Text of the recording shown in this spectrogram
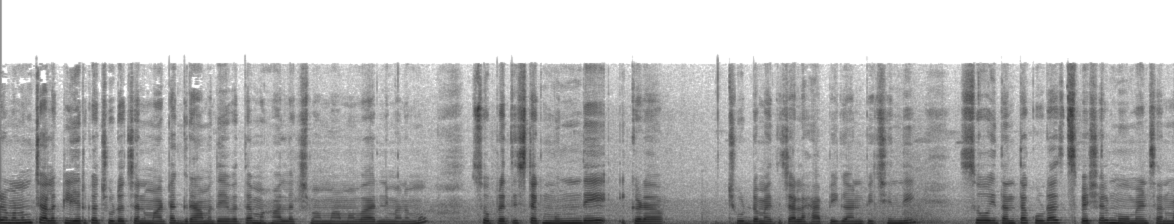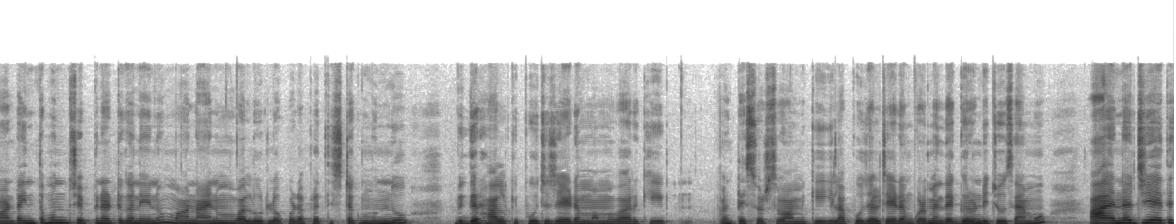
ఇక్కడ మనం చాలా క్లియర్గా చూడొచ్చు అనమాట గ్రామదేవత మహాలక్ష్మమ్మ అమ్మవారిని మనము. సో ప్రతిష్టకు ముందే ఇక్కడ చూడడం అయితే చాలా హ్యాపీగా అనిపించింది. సో ఇదంతా కూడా స్పెషల్ మూమెంట్స్ అనమాట ఇంతకుముందు చెప్పినట్టుగా నేను మా నాయనమ్మ వాళ్ళ ఊర్లో కూడా ప్రతిష్టకు ముందు విగ్రహాలకి పూజ చేయడం అమ్మవారికి వెంకటేశ్వర స్వామికి ఇలా పూజలు చేయడం కూడా మేము దగ్గరుండి చూసాము. ఆ ఎనర్జీ అయితే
